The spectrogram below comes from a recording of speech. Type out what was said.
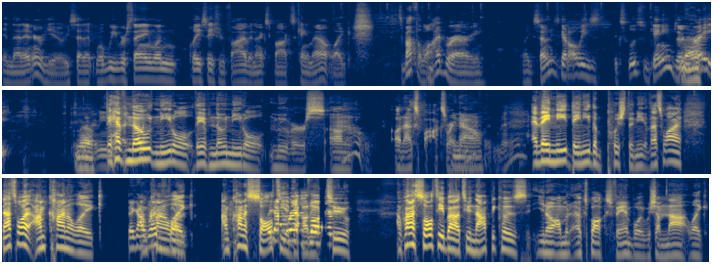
in that interview. He said it what we were saying when PlayStation 5 and Xbox came out. Like, it's about the mm. library. Like, Sony's got all these exclusive games. They're No. great. No. I mean, They have I- no needle. They have no needle movers on No. on Xbox right No. now, Nothing, and they need they need to push the needle. That's why. That's why I'm kind of like They got I'm red kind of like I'm kind of salty about fart. it too. I'm kind of salty about it too, not because you know I'm an Xbox fanboy, which I'm not. Like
